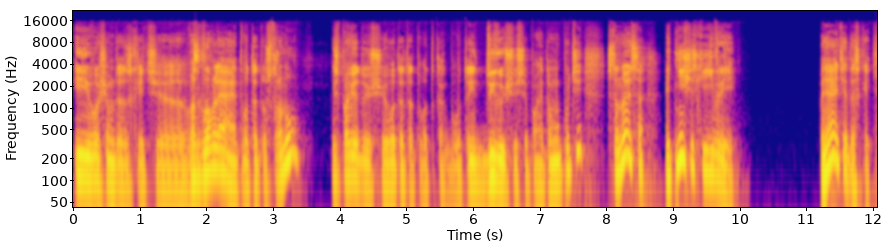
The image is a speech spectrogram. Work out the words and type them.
и, в общем-то, так сказать, э, возглавляет вот эту страну, исповедующую вот этот вот, как бы, вот и двигающийся по этому пути, становится этнический еврей. Понимаете, так сказать?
